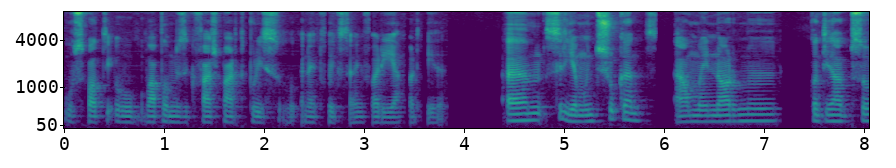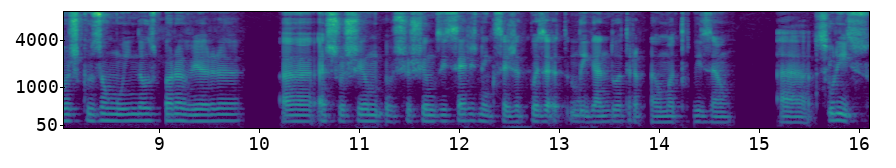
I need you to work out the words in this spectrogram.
o, Spotify, o Apple Music faz parte, por isso a Netflix também faria a partida. hum, seria muito chocante. Há uma enorme quantidade de pessoas que usam o Windows para ver ah, as seus filme- os seus filmes e séries, nem que seja depois a- ligando a, uma televisão. Ah, por isso,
